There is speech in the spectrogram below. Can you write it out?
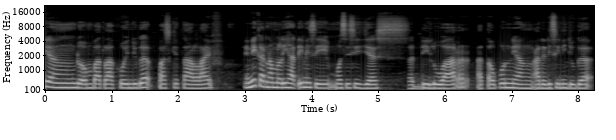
yang 24 lakuin juga pas kita live. Ini karena melihat ini sih musisi jazz eh, di luar ataupun yang ada di sini juga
